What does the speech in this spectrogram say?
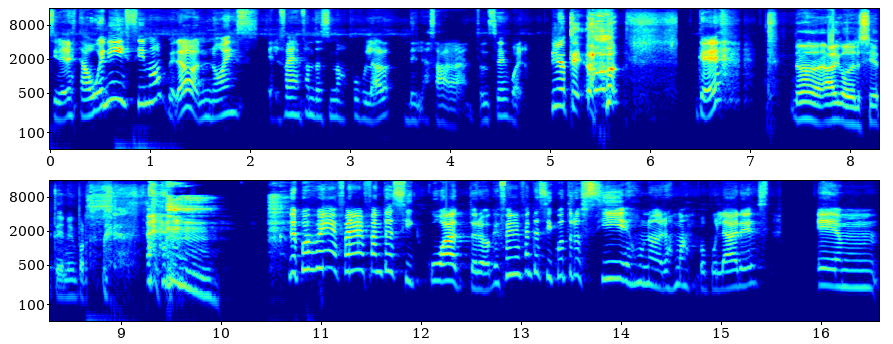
si bien está buenísimo, pero no es el Final Fantasy más popular de la saga. Entonces, bueno, Fíjate. ¿Qué? No, algo del 7, no importa. Después viene Final Fantasy IV, que Final Fantasy IV sí es uno de los más populares. Em,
